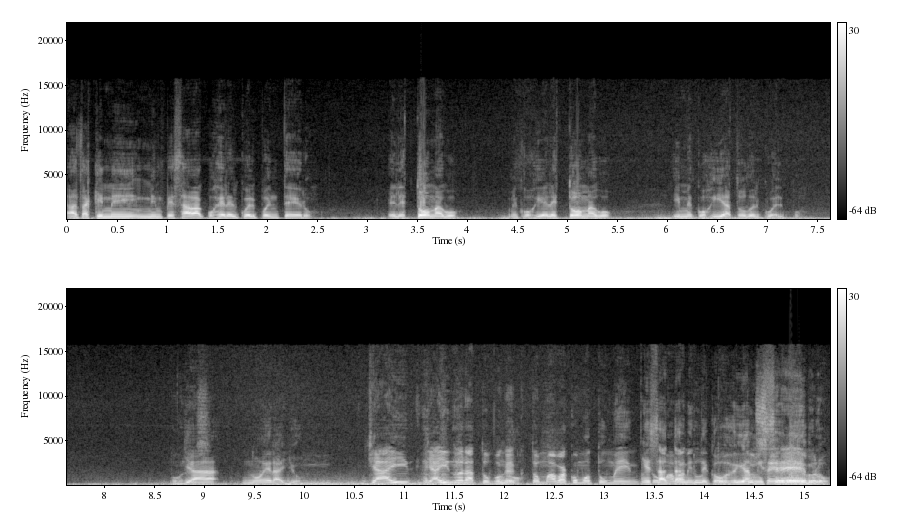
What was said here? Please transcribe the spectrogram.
Hasta que me, me empezaba a coger el cuerpo entero. El estómago, me cogía el estómago y me cogía todo el cuerpo. Por ya no era yo. ya ahí, ya ahí no era tú, porque No. tomaba como tu mente. Exactamente, tomaba tu- cogía tu mi cerebro.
